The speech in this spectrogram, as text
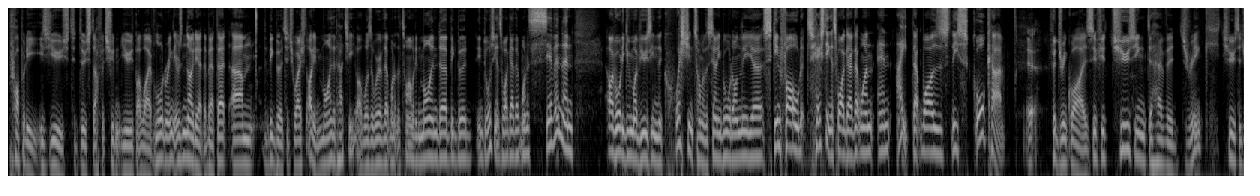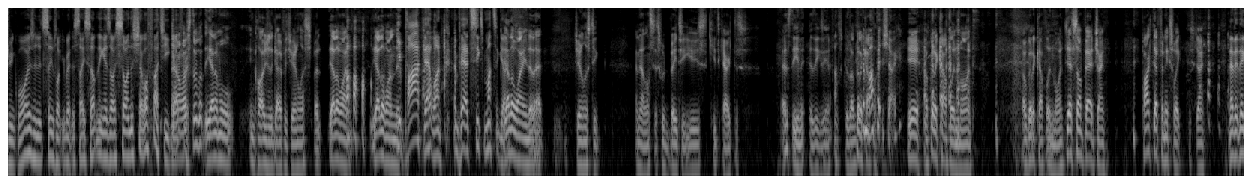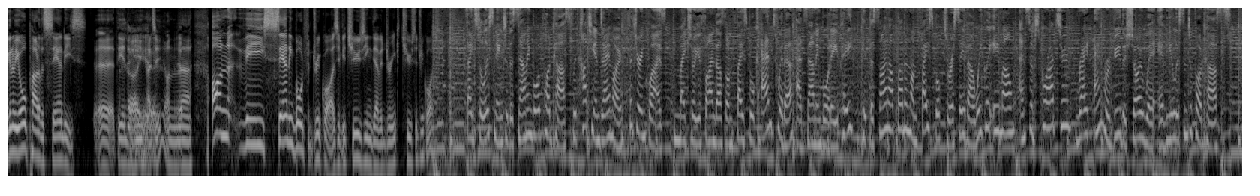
property is used to do stuff it shouldn't use by way of laundering. There is no doubt about that. Um, the Big Bird situation, I didn't mind it, Hutchy. I was aware of that one at the time. I didn't mind uh, Big Bird endorsing. That's why I gave that one a seven. And I've already given my views in the question time of the sounding board on the uh, skinfold testing. That's why I gave that one an eight. That was the scorecard Yeah. for drink wise. If you're choosing to have a drink, choose to drink wise. And it seems like you're about to say something as I sign the show off, Hutchy. Go No, I've it. still got the animal enclosure to go for journalists, but the other one, the other one, You that, parked that one about six months ago. the other way into that journalistic analysis would be to use kids' characters as the as the examples because I've got a The couple. Muppet Show. Yeah, I've got a couple in mind. I've got a couple in mind. That's not bad, Jane. Park that for next week, Miss Jane. No, they're going to be all part of the soundies uh, at the end of Oh, the year, yeah. actually, on, uh, on the sounding board for Drinkwise. If you're choosing to have a drink, choose to Drinkwise. Thanks for listening to the Sounding Board podcast with Hutchy and Damo for Drinkwise. Make sure you find us on Facebook and Twitter at Sounding Board EP. Hit the sign up button on Facebook to receive our weekly email and subscribe to, rate, and review the show wherever you listen to podcasts.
